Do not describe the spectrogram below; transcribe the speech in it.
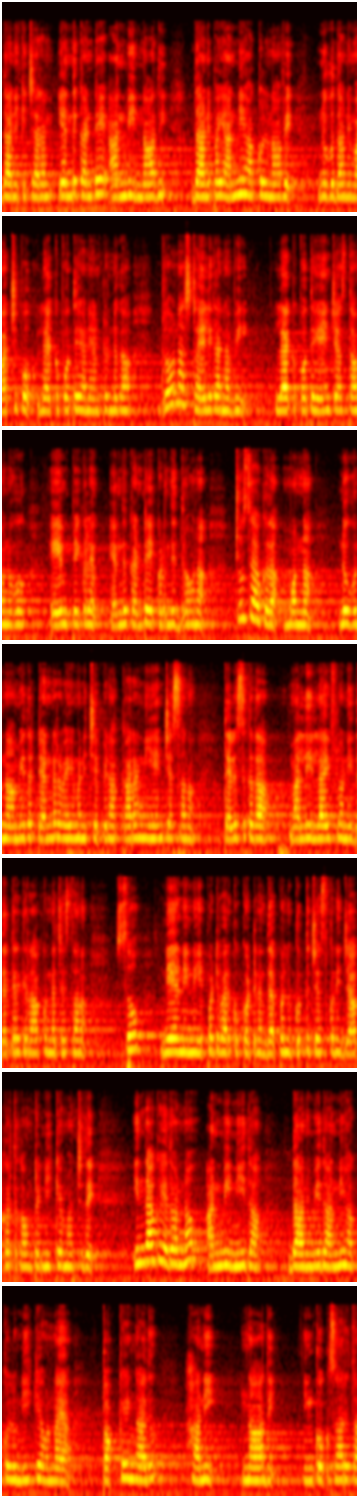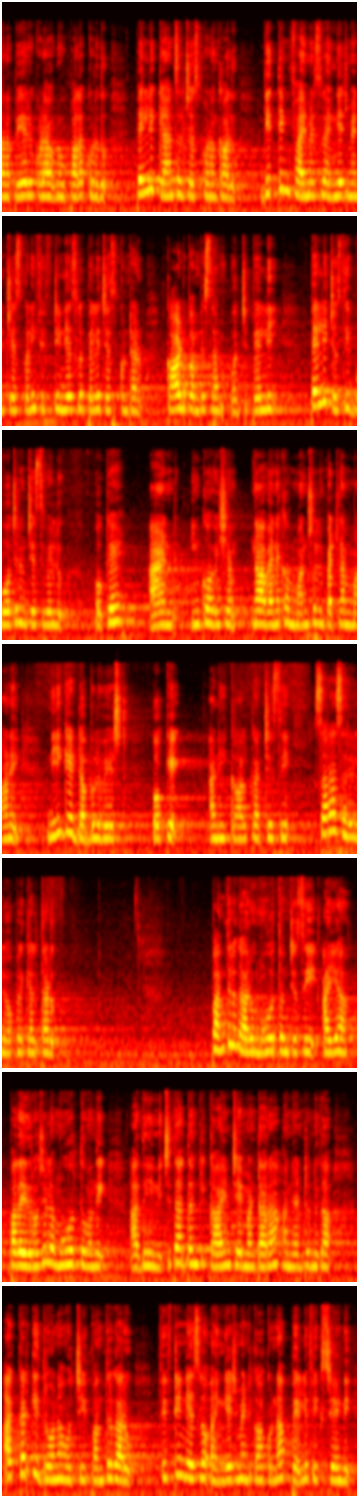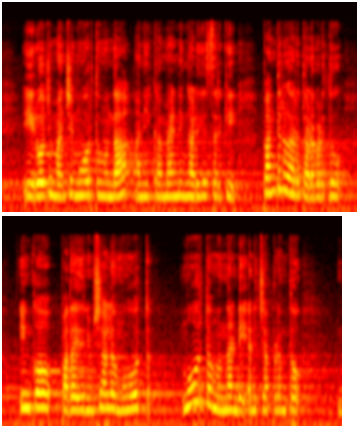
దానికి చరణ్ ఎందుకంటే అన్వి నాది. దానిపై అన్ని హక్కులు నావే. నువ్వు దాన్ని మర్చిపో లేకపోతే అని అంటుండగా ద్రోణ స్టైల్గా నవ్వి లేకపోతే ఏం చేస్తావు నువ్వు? ఏం పీకలేవు ఎందుకంటే ఇక్కడుంది ద్రోణ. చూసావు కదా మొన్న నువ్వు నా మీద టెండర్ వేయమని చెప్పిన కరణ్ని ఏం చేశాను? తెలుసు కదా మళ్ళీ లైఫ్లో నీ దగ్గరికి రాకుండా చేస్తాను. సో నేను నిన్ను ఇప్పటి వరకు కొట్టిన దెబ్బలను గుర్తు చేసుకుని జాగ్రత్తగా ఉంటే నీకే మంచిది. ఇందాక ఏదో అన్నావు అన్వి నీదా? దాని మీద అన్ని హక్కులు నీకే ఉన్నాయా? తొక్కేం కాదు. హనీ నాది. ఇంకొకసారి తన పేరు కూడా నువ్వు పలకూడదు. పెళ్ళి క్యాన్సిల్ చేసుకోవడం కాదు. విత్ ఇన్ ఫైవ్ మినిట్స్లో ఎంగేజ్మెంట్ చేసుకొని ఫిఫ్టీన్ డేస్లో పెళ్ళి చేసుకుంటాను. కార్డు పంపిస్తాను. వచ్చి పెళ్ళి పెళ్ళి చూసి భోజనం చేసి వెళ్ళు. ఓకే? అండ్ ఇంకో విషయం. నా వెనక మనుషుల్ని పెట్టడం మానే. నీకే డబ్బులు వేస్ట్. ఓకే? అని కాల్ కట్ చేసి సరాసరి లోపలికి వెళ్తాడు. పంతులు గారు ముహూర్తం చూసి అయ్యా పదహైదు రోజుల్లో ముహూర్తం ఉంది. అది నిశ్చితార్థంకి ఖాయం చేయమంటారా? అని అంటుండగా అక్కడికి ద్రోణ వచ్చి పంతులు గారు ఫిఫ్టీన్ డేస్లో ఎంగేజ్మెంట్ కాకుండా పెళ్ళి ఫిక్స్ చేయండి. ఈరోజు మంచి ముహూర్తం ఉందా అని కమాండింగ్ అడిగేసరికి పంతులు గారు తడబడుతూ ఇంకో పదహైదు నిమిషాల్లో ముహూర్తం ముహూర్తం ఉందండి అని చెప్పడంతో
